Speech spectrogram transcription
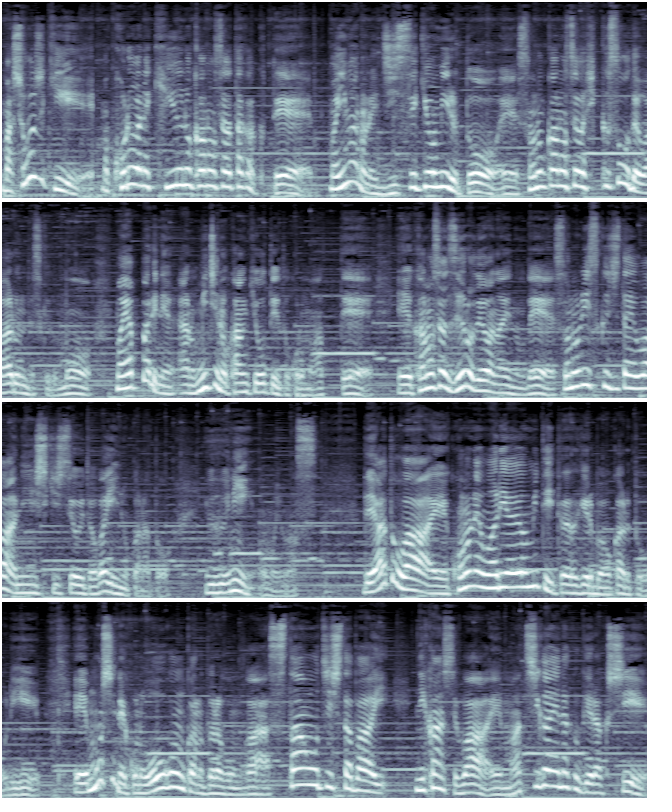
まあ、正直、まあ、これはね、気有の可能性は高くて、まあ、今のね、実績を見ると、えー、その可能性は低そうではあるんですけども、まあ、やっぱりね、あの、未知の環境っていうところもあって、えー、可能性はゼロではないので、そのリスク自体は認識しておいた方がいいのかなというふうに思います。で、あとは、えー、このね、割合を見ていただければわかる通り、えー、もしね、この黄金花のドラゴンがスタン落ちした場合に関しては、えー、間違いなく下落し、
